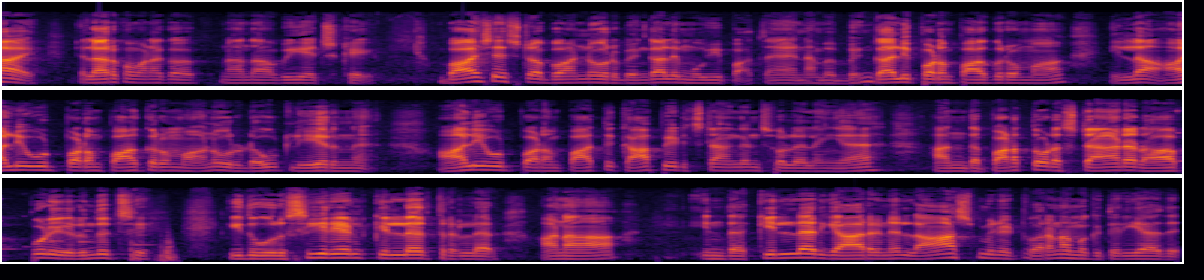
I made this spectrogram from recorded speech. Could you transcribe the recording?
ஹாய் எல்லாருக்கும் வணக்கம். நான் தான் விஹெச்கே பாய்ஸ் ஸ்டபான்னு ஒரு பெங்காலி மூவி பார்த்தேன். நம்ம பெங்காலி படம் பார்க்குறோமா? இல்லை ஹாலிவுட் படம் பார்க்குறோமான்னு ஒரு டவுட்லேயே இருந்தேன். ஹாலிவுட் படம் பார்த்து காப்பி அடிச்சிட்டாங்கன்னு சொல்லலைங்க. அந்த படத்தோட ஸ்டாண்டர்ட் அப்படி இருந்துச்சு. இது ஒரு சீரியல் கில்லர் த்ரில்லர் ஆனால் இந்த கில்லர் யாருன்னு லாஸ்ட் மினிட் வரை நமக்கு தெரியாது.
